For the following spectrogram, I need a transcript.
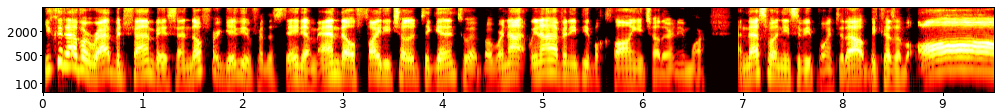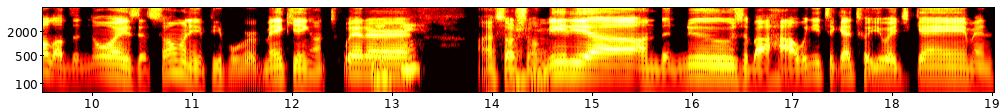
you could have a rabid fan base and they'll forgive you for the stadium and they'll fight each other to get into it but we're not we don't have any people clawing each other anymore. And that's what needs to be pointed out because of all of the noise that so many people were making on twitter. Mm-hmm on social mm-hmm. media, on the news about how we need to get to a UH game and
